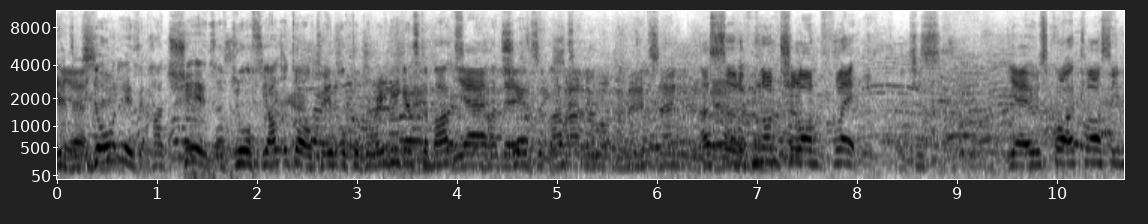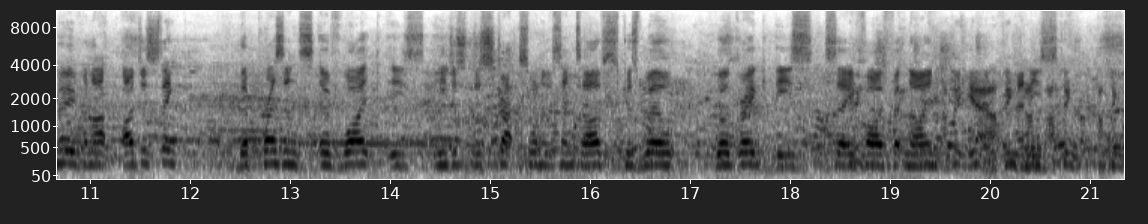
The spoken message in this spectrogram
ever It, seen. You know what it is? It had shades of Jozy Altidore playing up the Barini against the Mags. Yeah, it had it shades of that. Exactly what my mate said. a sort of nonchalant flick, which is, yeah, it was quite a classy move, and I, I just think the presence of White, he's he just distracts one of the centre halves because Will Will Grigg, he's say five foot nine. I think, yeah, I think, And I, he's- think, I think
